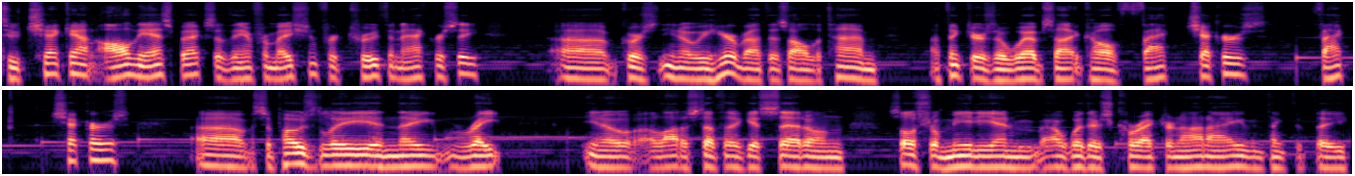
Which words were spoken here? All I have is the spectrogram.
to check out all the aspects of the information for truth and accuracy? Uh, of course, you know, we hear about this all the time. I think there's a website called Fact Checkers, Fact Checkers, uh, supposedly, and they rate you know a lot of stuff that gets said on social media and uh, whether it's correct or not. I even think that they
